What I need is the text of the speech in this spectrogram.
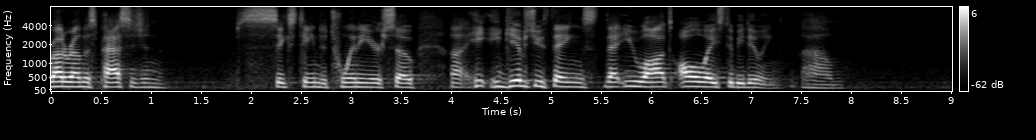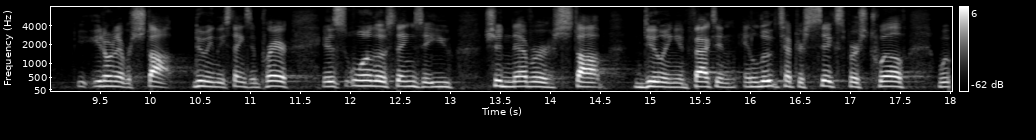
right around this passage in 16 to 20 or so, uh, he, he gives you things that you ought always to be doing. Um, you, you don't ever stop doing these things. And prayer is one of those things that you should never stop doing. In fact, in, in Luke chapter 6, verse 12, we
